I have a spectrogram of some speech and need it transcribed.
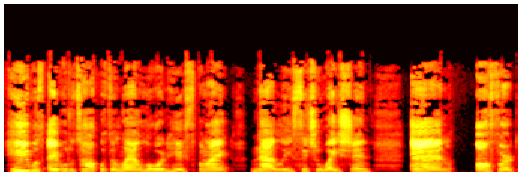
he was able to talk with the landlord and he explained Natalie's situation and offered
